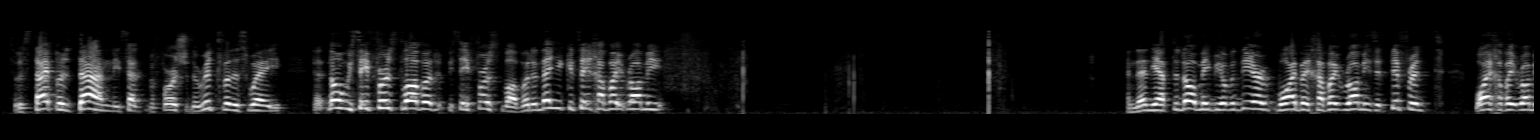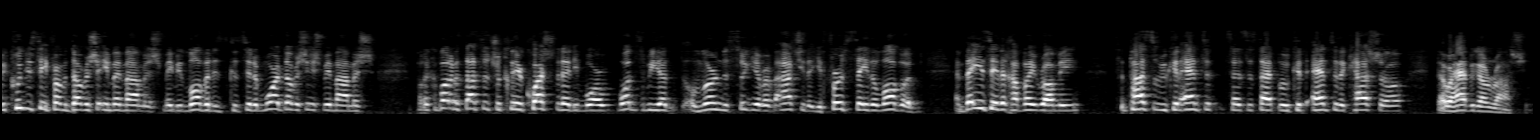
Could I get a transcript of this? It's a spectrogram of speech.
So the Steipler is done, he says before should the Ritva this way, that no, we say first Lavud, we say first Lavud, and then you can say Chavoit Rami. And then you have to know maybe over there why by Chavait Rami is it different? Why Chavait Rami could you say from a Davar by Mamish? Maybe Lovit is considered more Davar by Mamish. But a Kabbalah, it's not such a clear question anymore. Once we had learned the sugya of Ashi that you first say the Lovit and then you say the Chavait Rami, so possibly we can answer, says the type, we could answer the kasha that we're having on Rashi.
